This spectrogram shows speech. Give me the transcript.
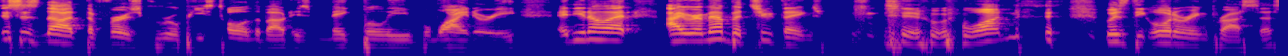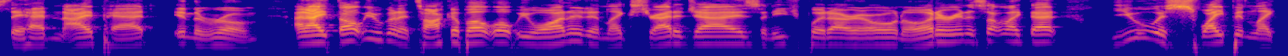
This is not the first group he's told about his make believe winery. And you know what? I remember two things. One was the ordering process. They had an iPad in the room. And I thought we were going to talk about what we wanted and like strategize and each put our own order in or something like that. You were swiping like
